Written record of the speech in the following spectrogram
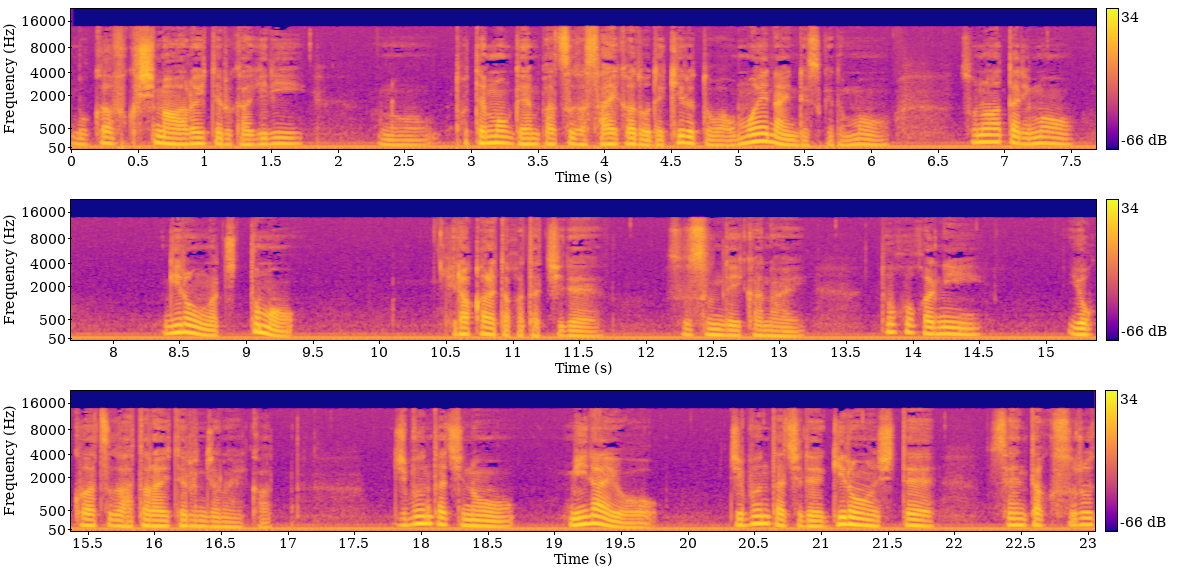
僕は福島を歩いている限りあのとても原発が再稼働できるとは思えないんですけどもその辺りも議論がちっとも開かれた形で進んでいかない。どこかに抑圧が働いてるんじゃないか自分たちの未来を自分たちで議論して選択する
